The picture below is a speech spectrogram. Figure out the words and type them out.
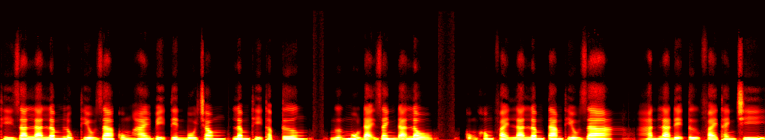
Thì ra là lâm lục thiếu gia cùng hai vị tiền bối trong lâm thị thập tương, ngưỡng mộ đại danh đã lâu. Cũng không phải là lâm tam thiếu gia, hắn là đệ tử phái thánh trí,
